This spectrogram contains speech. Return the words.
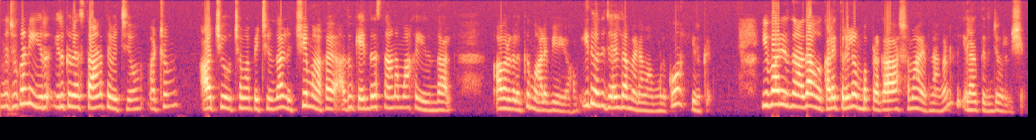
இந்த சுக்கரன் இரு இருக்கிற ஸ்தானத்தை வச்சும் மற்றும் ஆட்சியோ உச்சமாக பெற்றிருந்தால் நிச்சயமாக அதுவும் கேந்திர ஸ்தானமாக இருந்தால் அவர்களுக்கு மாளவிய யோகம். இது வந்து ஜெயலலிதா மேடம் அவங்களுக்கும் இருக்குது இவ்வாறு இருந்தால்தான் அவங்க கலைத்துறையில் ரொம்ப பிரகாசமாக இருந்தாங்கன்னு எல்லாருக்கும் தெரிஞ்ச ஒரு விஷயம்.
